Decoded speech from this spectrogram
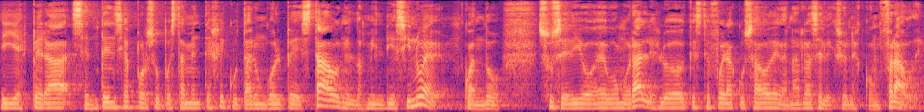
ella espera sentencia por supuestamente ejecutar un golpe de Estado en el 2019, cuando sucedió Evo Morales luego de que este fuera acusado de ganar las elecciones con fraude.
